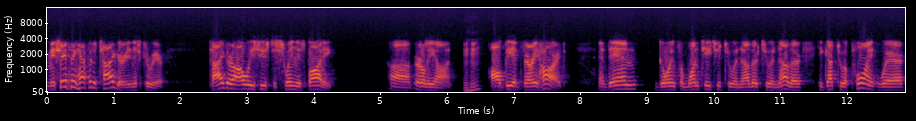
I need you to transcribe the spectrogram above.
I mean, same thing happened to Tiger in his career. Tiger always used to swing his body uh, early on, Mhm. albeit very hard. And then going from one teacher to another to another, he got to a point where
